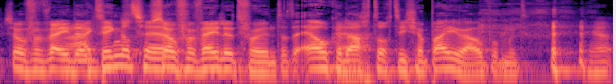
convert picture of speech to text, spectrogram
zo vervelend. Ik denk dat ze- Zo vervelend voor hun dat elke Ja. dag toch die champagne weer open moet. Ja.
